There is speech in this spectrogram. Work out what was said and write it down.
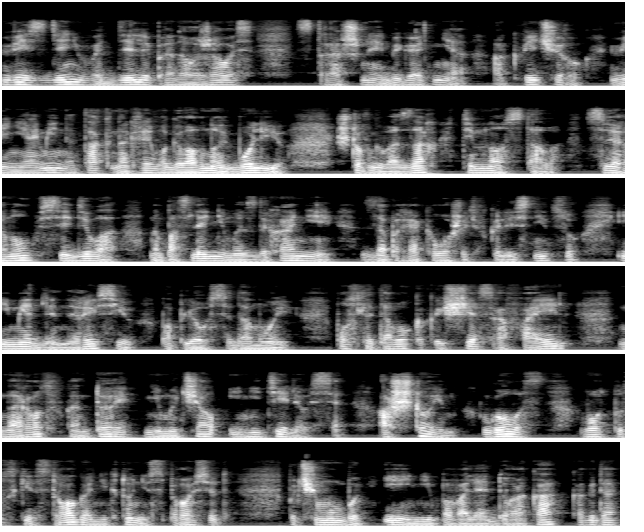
Весь день в отделе продолжалась страшная беготня, а к вечеру Вениамина так накрыла головной болью, что в глазах темно стало. Свернул все дела, на последнем издыхании запряг лошадь в колесницу и медленной рысью поплелся домой. После того, как исчез Рафаэль, народ в конторе не мычал и не телился. А что им? Голос в отпуске строго никто не спросит. Почему бы и не повалять дурака, когда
